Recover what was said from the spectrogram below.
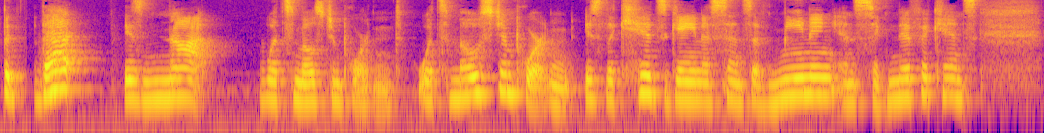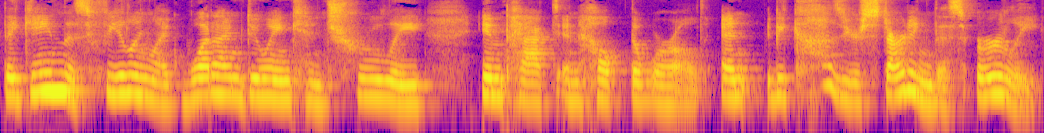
But that is not what's most important. What's most important is the kids gain a sense of meaning and significance. They gain this feeling like what I'm doing can truly impact and help the world. And because you're starting this early,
